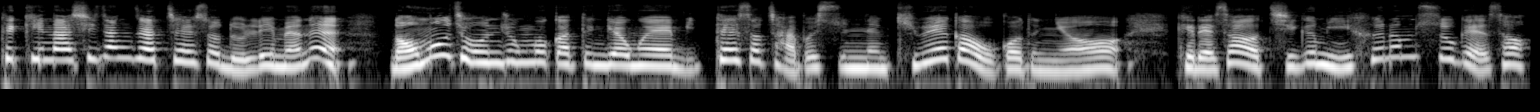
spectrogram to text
특히나 시장 자체에서 눌리면은 너무 좋은 종목 같은 경우에 밑에서 잡을 수 있는 기회가 오거든요. 그래서 지금 이 흐름 속에서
